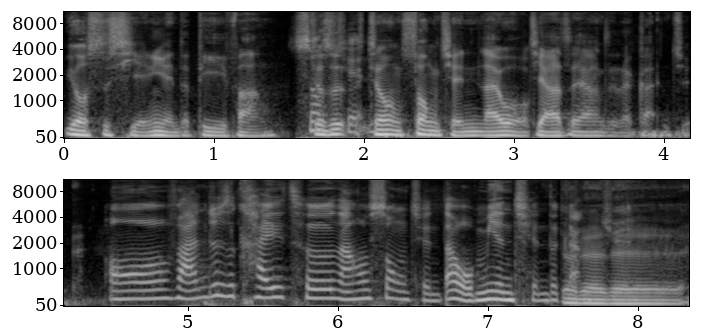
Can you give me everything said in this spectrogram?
又是显眼的地方，就是这种送钱来我家这样子的感觉。哦，反正就是开车然后送钱到我面前的感觉，对对对对对，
